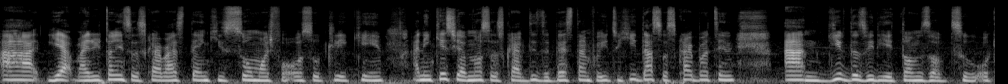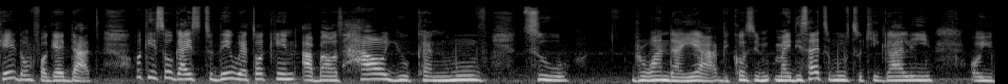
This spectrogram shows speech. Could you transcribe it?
Uh yeah my returning subscribers thank you so much for also clicking. And in case you have not subscribed this is the best time for you to hit that subscribe button and give this video a thumbs up too okay? Don't forget that. Okay so guys today we're talking about how you can move to Rwanda, yeah, because you might decide to move to Kigali or you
